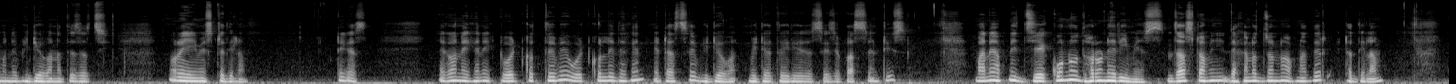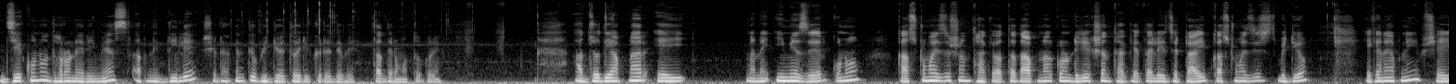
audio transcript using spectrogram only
মানে ভিডিও বানাতে যাচ্ছি। আমরা এই ইমেজটা দিলাম। ঠিক আছে? এখন এখানে একটু ওয়েট করতে হবে। ওয়েট করলে দেখেন এটা হচ্ছে ভিডিও ভিডিও তৈরি হয়ে যাচ্ছে যে পার্সেন্টেজ মানে আপনি যে কোনো ধরনের ইমেজ জাস্ট আমি দেখানোর জন্য আপনাদের এটা দিলাম। যে কোনো ধরনের ইমেজ আপনি দিলে সেটা কিন্তু ভিডিও তৈরি করে দেবে তাদের মতো করে। আর যদি আপনার এই মানে ইমেজের কোনো কাস্টমাইজেশন থাকে, অর্থাৎ আপনার কোনো ডিরেকশন থাকে, তাহলে এই যে টাইপ কাস্টমাইজেস ভিডিও এখানে আপনি সেই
